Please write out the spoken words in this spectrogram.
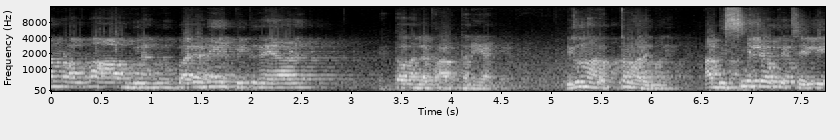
നമ്മൾ അള്ളാഹുവിനെന്ന് നിന്ന് ബലമേൽപ്പിക്കുകയാണ്. എത്ര നല്ല പ്രാർത്ഥനയാണ്. ഇതൊന്ന് അർത്ഥം അറിഞ്ഞ് ആ ബിസ്മില്ലൊക്കെ ചൊല്ലി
